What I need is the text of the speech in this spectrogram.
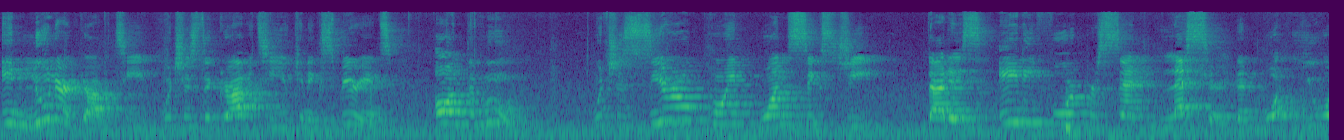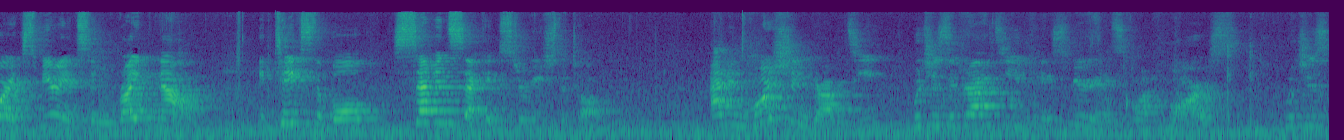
In lunar gravity, which is the gravity you can experience on the moon, which is 0.16 g, that is 84% lesser than what you are experiencing right now. It takes the ball 7 seconds to reach the top. And in Martian gravity, which is the gravity you can experience on Mars, which is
